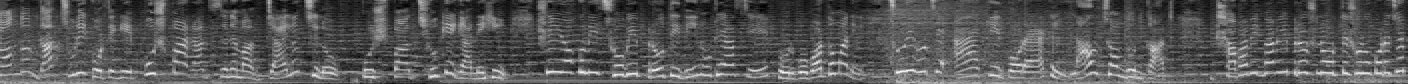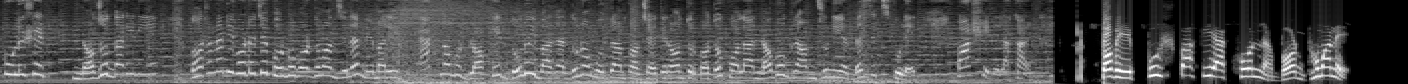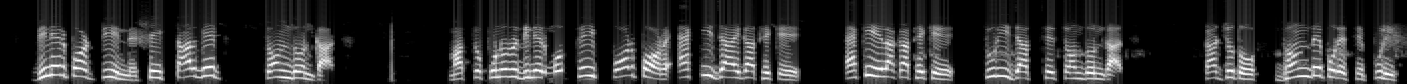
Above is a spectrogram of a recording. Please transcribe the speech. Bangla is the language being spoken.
চন্দন গাছ চুরি করতে গিয়ে পুষ্পা রাজ সিনেমার ডায়লগ ছিল, পুষ্পা ঝুঁকে গা নেহি সেই রকমই ছবি প্রতিদিন উঠে আসছে পূর্ব বর্ধমানে। চুরি হচ্ছে একের পর এক লাল চন্দন কাঠ। স্বাভাবিকভাবেই প্রশ্ন উঠতে শুরু করেছে পুলিশের নজরদারি নিয়ে। ঘটনাটি ঘটেছে পূর্ব বর্ধমান জেলার মেমারির এক নম্বর ব্লকের দলুই বাজার দু নম্বর গ্রাম পঞ্চায়েতের অন্তর্গত কলা নবগ্রাম জুনিয়র বেসিক স্কুলের পাশের এলাকায়। তবে পুষ্পা কি এখন বর্ধমানে? দিনের পর দিন সেই টার্গেট চন্দন গাছ। মাত্র পনেরো দিনের মধ্যেই পরপর একই জায়গা থেকে, একই এলাকা থেকে চুরি যাচ্ছে চন্দন গাছ। কার্যত দ্বন্দ্বে পড়েছে পুলিশ।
